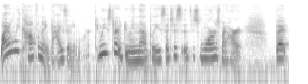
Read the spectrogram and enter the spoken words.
Why don't we compliment guys anymore? Can we start doing that, please? That just it just warms my heart. But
